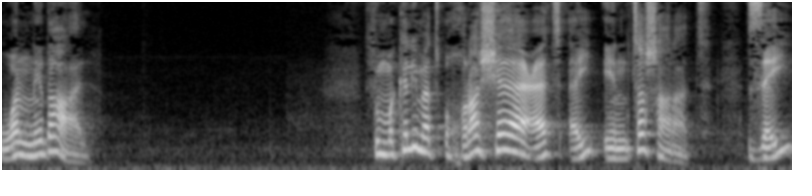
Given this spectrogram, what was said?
والنضال. ثم كلمة أخرى شاعت أي انتشرت. زي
